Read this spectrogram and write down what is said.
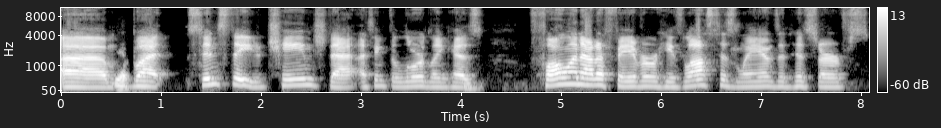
Um, Yep. But since they changed that, I think the Lordling has fallen out of favor. He's lost his lands and his serfs.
